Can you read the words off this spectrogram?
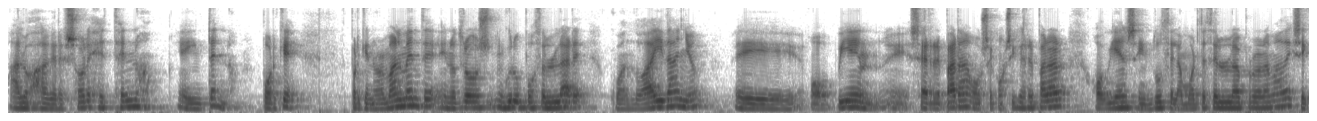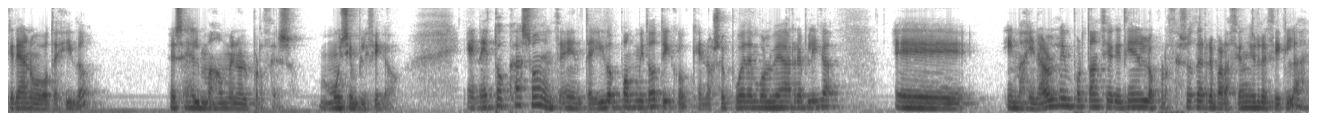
a los agresores externos e internos. ¿Por qué? Porque normalmente en otros grupos celulares, cuando hay daño, eh, o bien eh, se repara o se consigue reparar, o bien se induce la muerte celular programada y se crea nuevo tejido. Ese es el más o menos el proceso, muy simplificado. En estos casos, en, tejidos postmitóticos que no se pueden volver a replicar, eh, imaginaros la importancia que tienen los procesos de reparación y reciclaje.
